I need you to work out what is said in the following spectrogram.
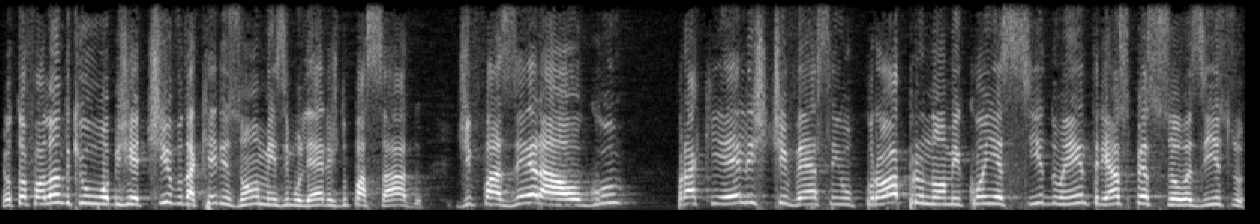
Eu estou falando que o objetivo daqueles homens e mulheres do passado, de fazer algo para que eles tivessem o próprio nome conhecido entre as pessoas, e isso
